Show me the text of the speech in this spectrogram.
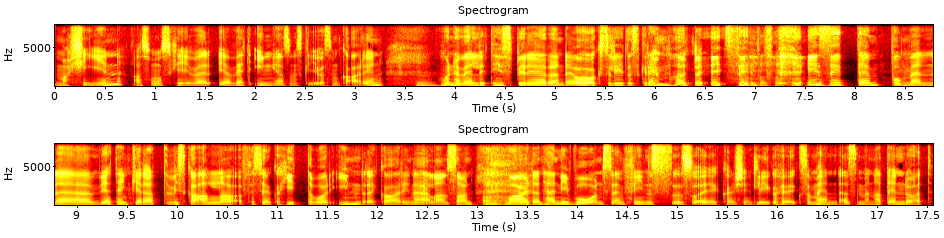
maskin, alltså hon skriver, jag vet ingen som skriver som Karin. Hon är väldigt inspirerande och också lite skrämmande i sitt, i sitt tempo men eh, jag tänker att vi ska alla försöka hitta vår inre Karin Erlandsson. Var den här nivån sen finns så är kanske inte lika hög som hennes men att ändå att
